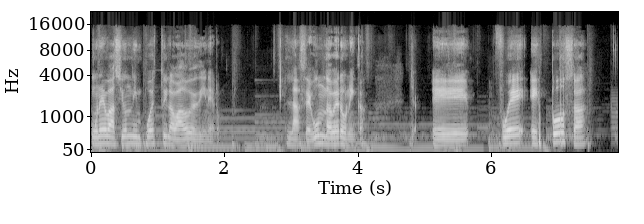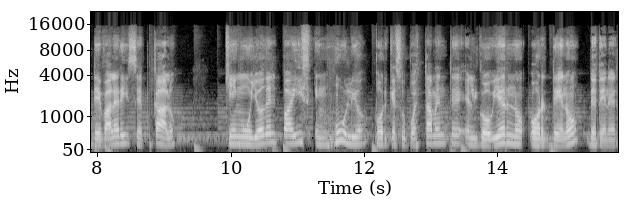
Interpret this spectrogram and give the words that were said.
una evasión de impuestos y lavado de dinero. La segunda, Verónica, eh, fue esposa de Valery Sepkalo, quien huyó del país en julio porque supuestamente el gobierno ordenó detener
